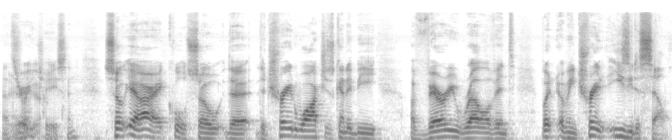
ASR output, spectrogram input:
That's There right. Jason. So yeah, all right, cool. So the the trade watch is going to be a very relevant, but I mean, trade easy to sell.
